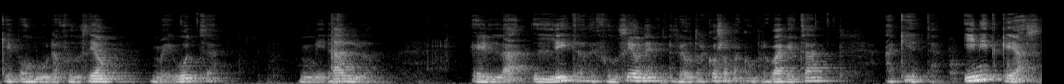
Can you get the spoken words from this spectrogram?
que pongo una función, me gusta mirarlo en la lista de funciones, entre otras cosas para comprobar que está, aquí está. Init, ¿qué hace?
